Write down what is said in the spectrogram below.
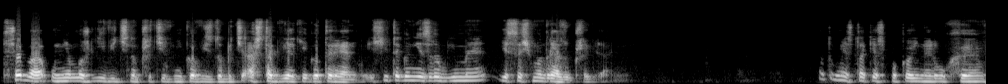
Trzeba uniemożliwić no, przeciwnikowi zdobycie aż tak wielkiego terenu. Jeśli tego nie zrobimy, jesteśmy od razu przegrani. Natomiast takie spokojne ruchy,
